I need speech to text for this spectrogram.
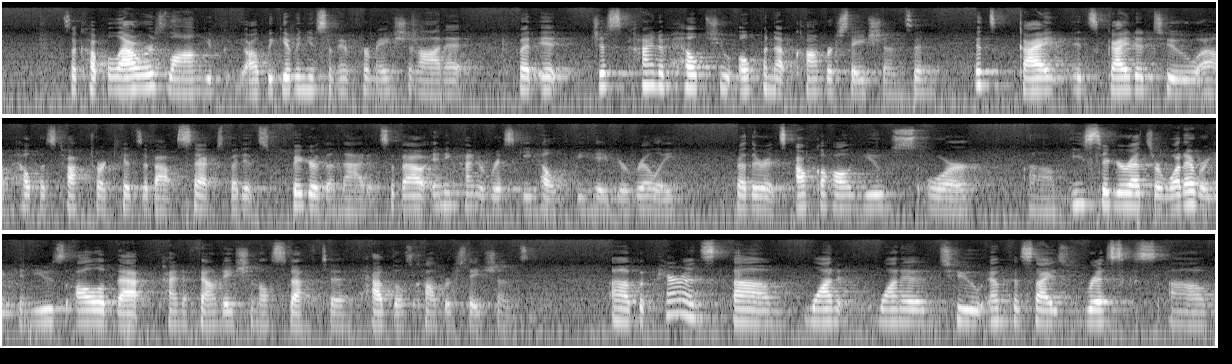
a couple hours long. You've, I'll be giving you some information on it, but it just kind of helps you open up conversations. And it's, guide, it's guided to um, help us talk to our kids about sex, but it's bigger than that. It's about any kind of risky health behavior, really, whether it's alcohol use or um, e-cigarettes or whatever. You can use all of that kind of foundational stuff to have those conversations. Uh, but parents um, wanted, wanted to emphasize risks um,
